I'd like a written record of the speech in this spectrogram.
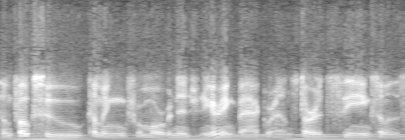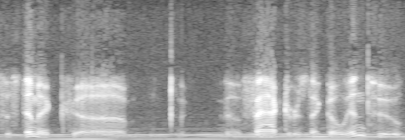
some folks who, coming from more of an engineering background, started seeing some of the systemic uh, factors that go into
